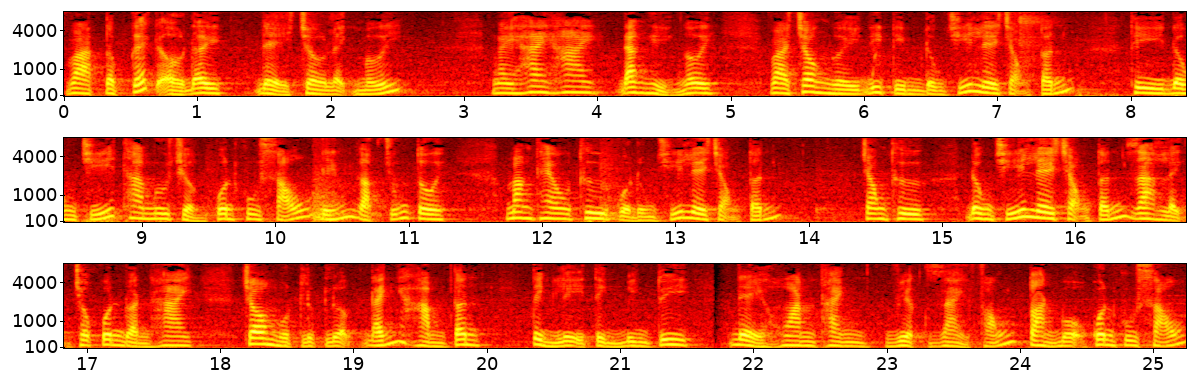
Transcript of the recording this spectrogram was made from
và tập kết ở đây để chờ lệnh mới. Ngày 22 đang nghỉ ngơi và cho người đi tìm đồng chí Lê Trọng Tấn thì đồng chí tham mưu trưởng quân khu 6 đến gặp chúng tôi mang theo thư của đồng chí Lê Trọng Tấn. Trong thư, đồng chí Lê Trọng Tấn ra lệnh cho quân đoàn 2 cho một lực lượng đánh Hàm Tân, tỉnh lỵ tỉnh Bình Tuy để hoàn thành việc giải phóng toàn bộ quân khu 6.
